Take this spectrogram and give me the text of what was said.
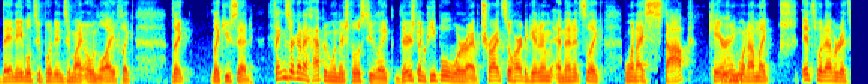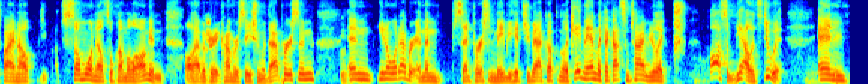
been able to put into my own life. Like like like you said things are going to happen when they're supposed to. Like there's been people where i've tried so hard to get them and then it's like when i stopped caring Mhm. when i'm like it's whatever it's fine. I'll someone else will come along and i'll have a great conversation with that person. Mhm. and you know whatever. And then said person maybe hits you back up and like hey man like i got some time. You're like awesome. Yeah let's do it. And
